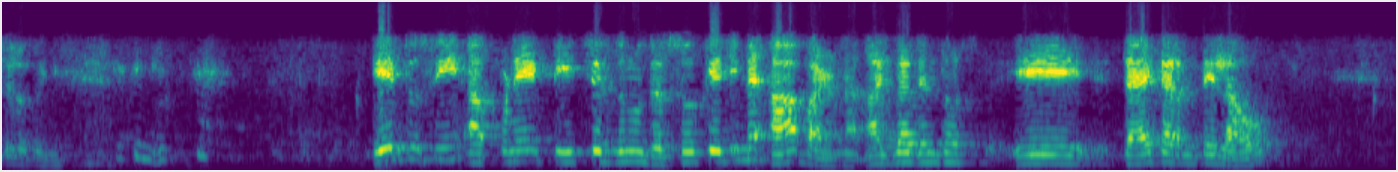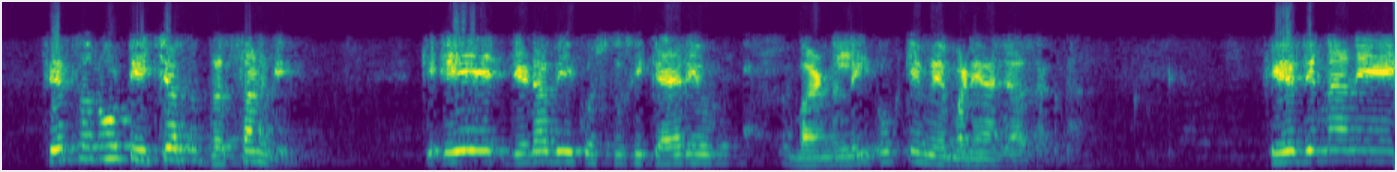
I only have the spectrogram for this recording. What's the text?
ਚਲੋ ਕੋਈ ਇਹ ਤੁਸੀਂ ਆਪਣੇ ਟੀਚਰਸ ਨੂੰ ਦੱਸੋ ਕਿ ਜੀ ਮੈਂ ਆਹ ਬਣਨਾ ਅੱਜ ਦਾ ਦਿਨ ਤੋਂ ਇਹ ਤੈਅ ਕਰਨ ਤੇ ਲਾਓ। ਫਿਰ ਤੁਹਾਨੂੰ ਟੀਚਰਸ ਦੱਸਣਗੇ ਕਿ ਇਹ ਜਿਹੜਾ ਵੀ ਕੁਝ ਤੁਸੀਂ ਕਹਿ ਰਹੇ ਹੋ ਬਣਨ ਲਈ, ਉਹ ਕਿਵੇਂ ਬਣਿਆ ਜਾ ਸਕਦਾ। ਫਿਰ ਜਿਨ੍ਹਾਂ ਨੇ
